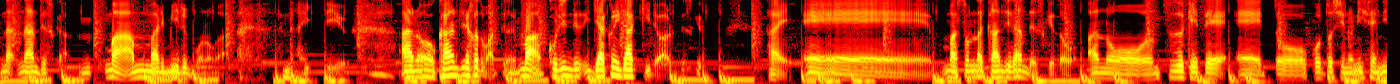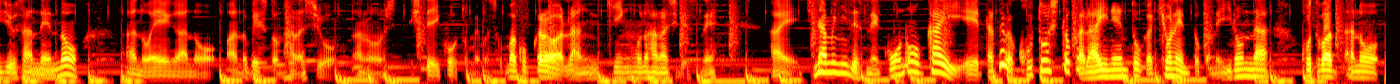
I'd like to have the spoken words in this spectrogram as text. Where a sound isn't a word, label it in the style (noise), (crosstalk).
ななんですか、まああんまり見るものが (laughs) ないっていう、あの感じなこともあってね、まあ個人で逆にラッキーではあるんですけど、はい。えー、まあそんな感じなんですけど、あの続けて、えっ、ー、と、今年の2023年のあの映画のあのベストの話をあのしていこうと思います。まあ、ここからはランキングの話ですね。はい。ちなみにですね、この回、えー、例えば今年とか来年とか去年とかね、いろんな言葉、あの、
